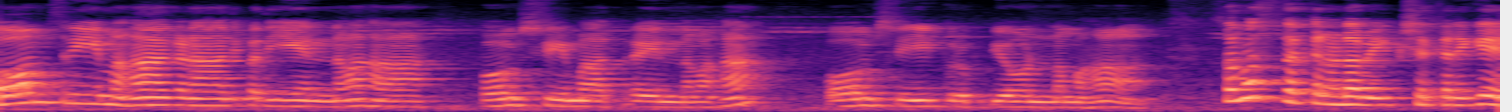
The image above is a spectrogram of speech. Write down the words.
ಓಂ ಶ್ರೀ ಮಹಾಗಣಾಧಿಪತಿಯೇ ನಮಃ. ಓಂ ಶ್ರೀ ಮಾತ್ರೇ ನಮಃ. ಓಂ ಶ್ರೀ ಗುರುಭ್ಯೋ ನಮಃ. ಸಮಸ್ತ ಕನ್ನಡ ವೀಕ್ಷಕರಿಗೆ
